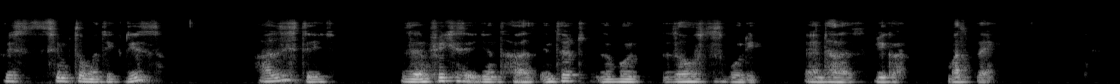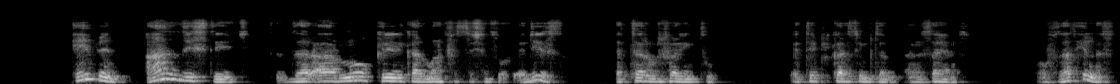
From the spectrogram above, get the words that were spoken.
pre-symptomatic disease, at this stage, the infectious agent has entered the, body, the host's body and has begun multiplying. Even at this stage, there are no clinical manifestations of a disease, a term referring to a typical symptom and signs of that illness.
